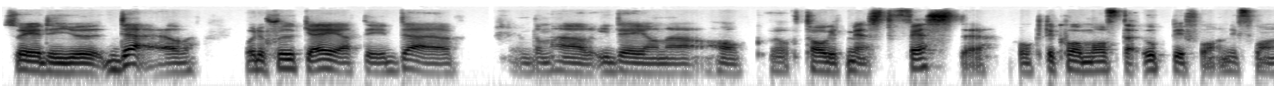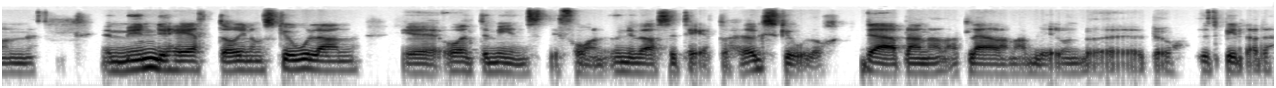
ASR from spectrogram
så är det ju där. Och det sjuka är att det är där de här idéerna har tagit mest fäste och det kommer ofta uppifrån, ifrån myndigheter inom skolan eh, och inte minst ifrån universitet och högskolor där bland annat lärarna blir under, då, utbildade.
